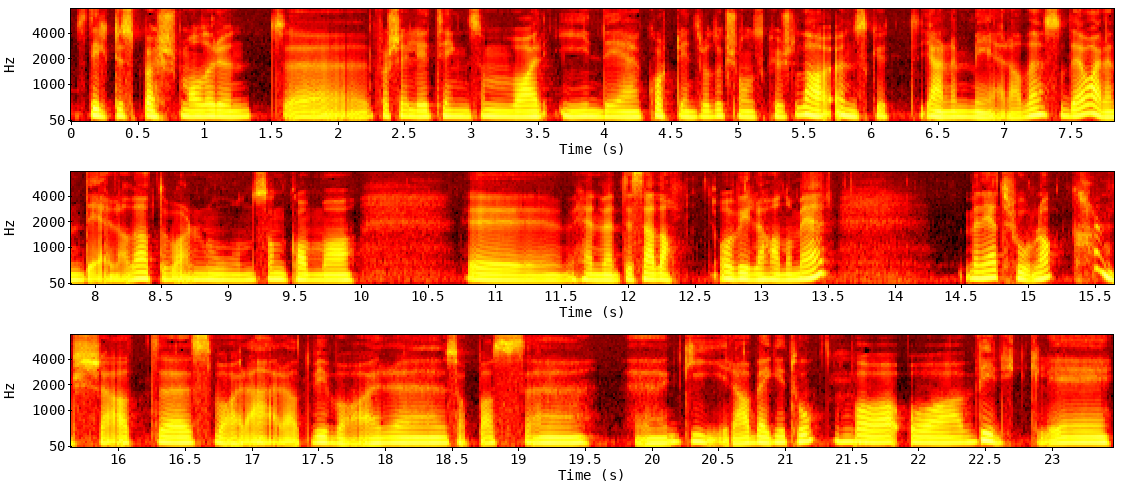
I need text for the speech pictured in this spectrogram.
Stilte spørsmål rundt uh, forskjellige ting som var i det korte introduksjonskurset. Da, og ønsket gjerne mer av det. Så det var en del av det. At det var noen som kom og uh, henvendte seg da, og ville ha noe mer. Men jeg tror nok kanskje at uh, svaret er at vi var såpass eh, gira begge to på å virkelig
